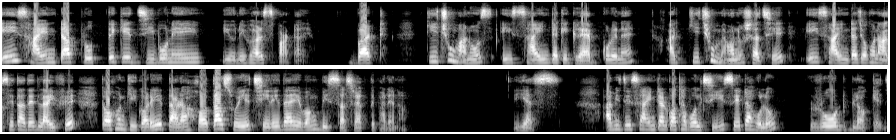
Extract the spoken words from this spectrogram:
এই সাইনটা প্রত্যেকের জীবনেই ইউনিভার্স পাঠায়। বাট কিছু মানুষ এই সাইনটাকে গ্র্যাব করে নেয় আর কিছু মানুষ আছে এই সাইনটা যখন আসে তাদের লাইফে তখন কি করে? তারা হতাশ হয়ে ছেড়ে দেয় এবং বিশ্বাস রাখতে পারে না। ইয়েস আমি যে সাইনটার কথা বলছি, সেটা হলো রোড ব্লকেজ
